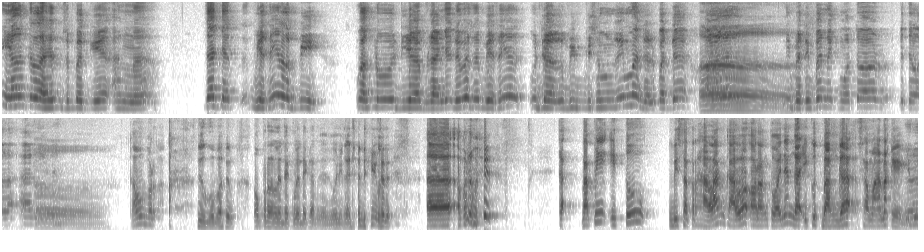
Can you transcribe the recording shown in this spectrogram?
yang terlahir sebagai anak cacat biasanya lebih waktu dia beranjak dewasa biasanya udah lebih bisa menerima daripada orang yang Ah. tiba-tiba naik motor kecelakaan gitu. Oh. Kamu pernah Gak gue baru Kamu pernah ledek-ledekan gak? Gue juga jadi ledek. Eh, apa namanya? Ka- tapi itu bisa terhalang kalau orang tuanya nggak ikut bangga sama anaknya gitu.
